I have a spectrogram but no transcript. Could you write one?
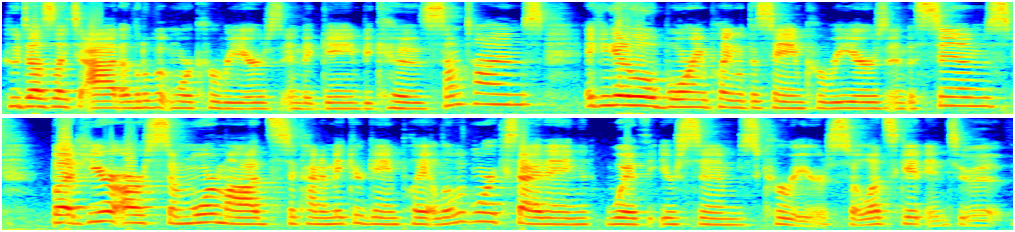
who does like to add a little bit more careers in the game because sometimes it can get a little boring playing with the same careers in the Sims. But here are some more mods to kind of make your gameplay a little bit more exciting with your Sims careers. So let's get into it.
